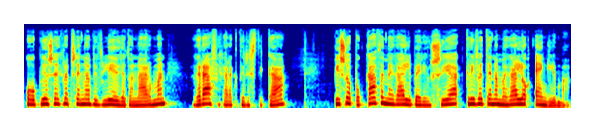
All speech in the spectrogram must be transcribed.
ο οποίος έγραψε ένα βιβλίο για τον Άρμαν, γράφει χαρακτηριστικά «Πίσω από κάθε μεγάλη περιουσία κρύβεται ένα μεγάλο έγκλημα.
